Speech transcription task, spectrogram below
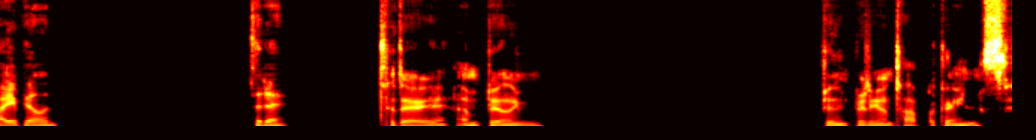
How are you feeling today? today I'm feeling feeling pretty on top of things.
